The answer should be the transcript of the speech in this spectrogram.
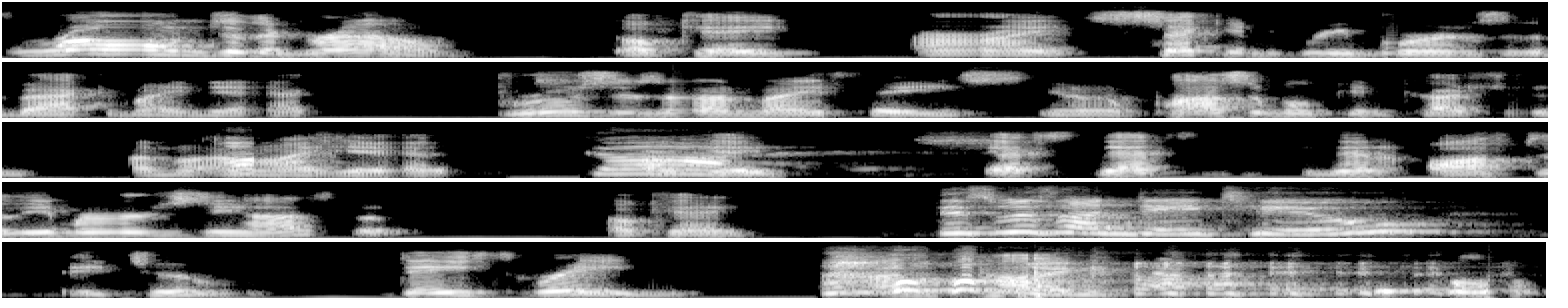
thrown to the ground. Okay, all right, second degree burns in the back of my neck, bruises on my face, you know, possible concussion on, on oh, my head. God. Okay, that's that's then off to the emergency hospital. Okay. This was on day two. Day two. Day three. Oh my god.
